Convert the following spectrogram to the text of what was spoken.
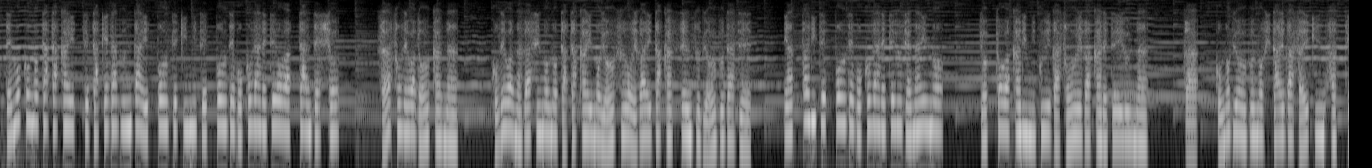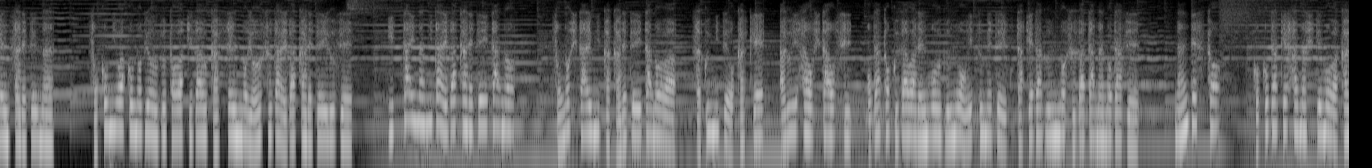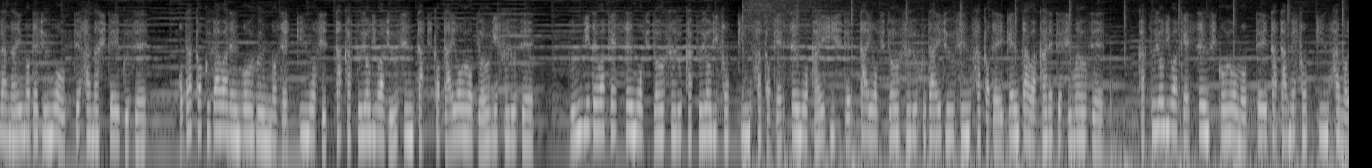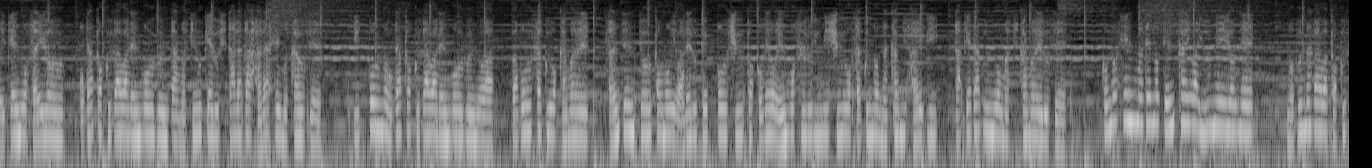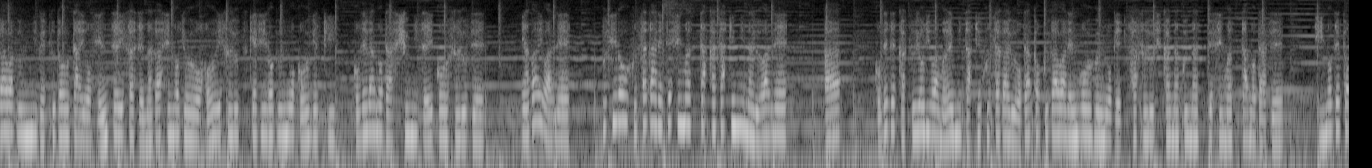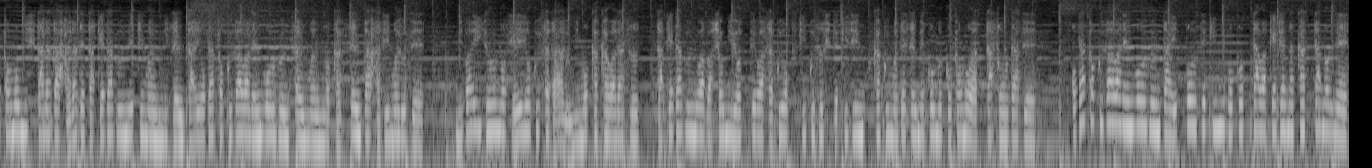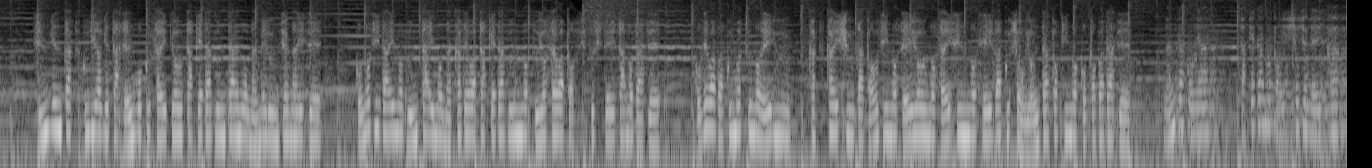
でもこの戦いって武田軍が一方的に鉄砲でボコられて終わったんでしょさあそれはどうかな。これは長篠の戦いの様子を描いた合戦図屏風だぜ。やっぱり鉄砲でボコられてるじゃないの。ちょっとわかりにくいがそう描かれているな。が、この屏風の死体が最近発見されてな。そこにはこの屏風とは違う合戦の様子が描かれているぜ。一体何が描かれていたの？その死体に書かれていたのは、策に手をかけ、あるいは押し倒し、織田徳川連合軍を追い詰めていく武田軍の姿なのだぜ。なんですと？ここだけ話してもわからないので順を追って話していくぜ。織田徳川連合軍の接近を知った勝頼は重臣たちと対応を協議するぜ。軍議では決戦を主張する勝頼側近派と決戦を回避し撤退を主張する不大重臣派とで意見が分かれてしまうぜ。勝頼は決戦志向を持っていたため側近派の意見を採用、織田徳川連合軍が待ち受ける設楽原へ向かうぜ。一方の織田徳川連合軍は、馬防策を構え、三千丁とも言われる鉄砲衆とこれを援護する弓衆を柵の中に配備、武田軍を待ち構えるぜ。この辺までの展開は有名よね。信長は徳川軍に別動隊を編成させ長篠城を包囲する付城軍を攻撃、これらの奪取に成功するぜ。やばいわね。後ろを塞がれてしまった形になるわね。ああ、これで勝頼は前に立ち塞がる織田徳川連合軍を撃破するしかなくなってしまったのだぜ。日の出とともに設楽原で武田軍1万2000対織田徳川連合軍3万の合戦が始まるぜ。2倍以上の兵力差があるにもかかわらず、武田軍は場所によっては策を突き崩して基陣深くまで攻め込むこともあったそうだぜ。織田徳川連合軍が一方的にボコったわけじゃなかったのね。信玄が作り上げた戦国最強武田軍団を舐めるんじゃないぜ。この時代の軍隊の中では武田軍の強さは突出していたのだぜ。これは幕末の英雄、勝海舟が当時の西洋の最新の兵学書を読んだ時の言葉だぜ。なんだこりゃ、武田のと一緒じゃねえか。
